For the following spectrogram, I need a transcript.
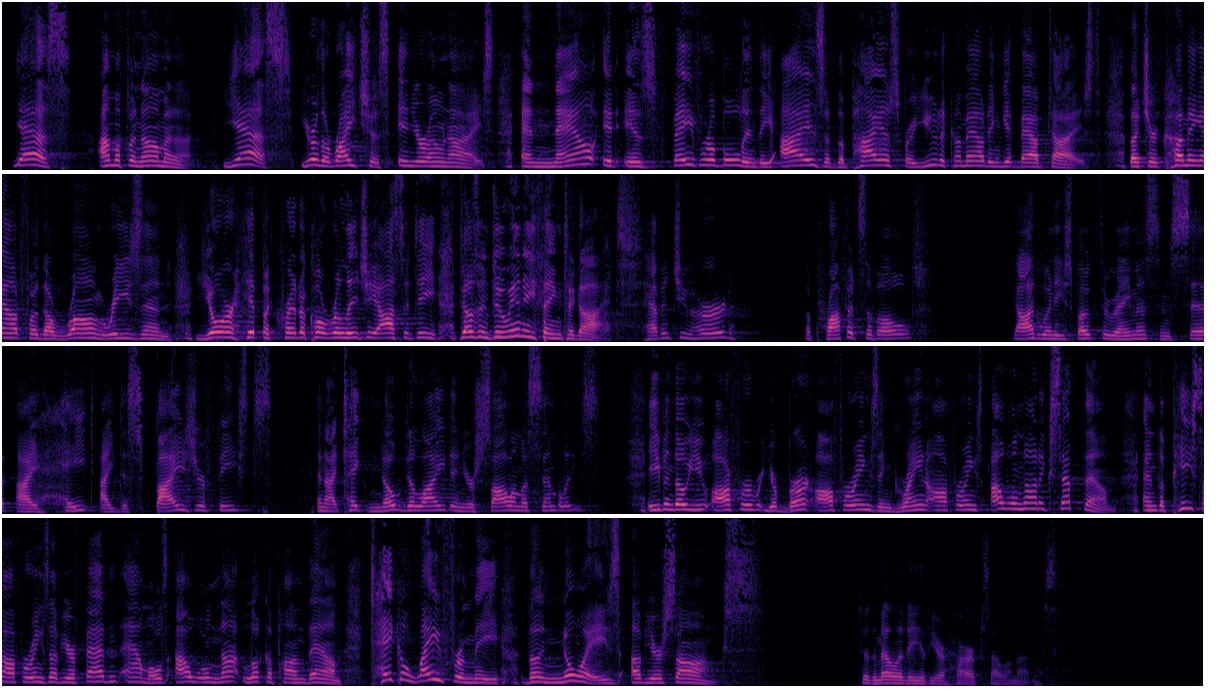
Yes, I'm a phenomenon. Yes, you're the righteous in your own eyes. And now it is favorable in the eyes of the pious for you to come out and get baptized. But you're coming out for the wrong reason. Your hypocritical religiosity doesn't do anything to God. Haven't you heard the prophets of old? God, when He spoke through Amos and said, I hate, I despise your feasts, and I take no delight in your solemn assemblies. Even though you offer your burnt offerings and grain offerings, I will not accept them. And the peace offerings of your fattened animals, I will not look upon them. Take away from me the noise of your songs. To the melody of your harps, I will not listen.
